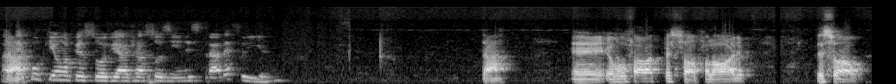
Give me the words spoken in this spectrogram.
Tá. Até porque uma pessoa viajar sozinha na estrada é fria. Né? Tá. É, eu vou falar com o pessoal, falar, olha, pessoal,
